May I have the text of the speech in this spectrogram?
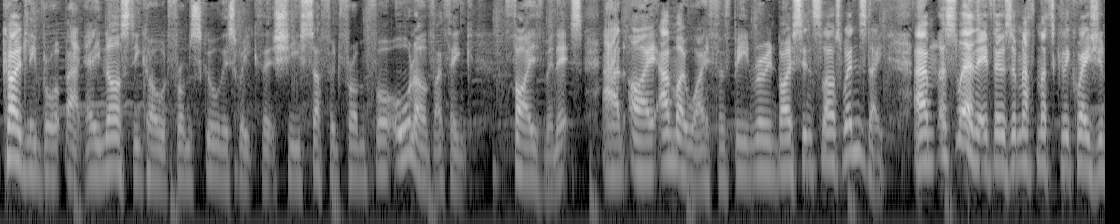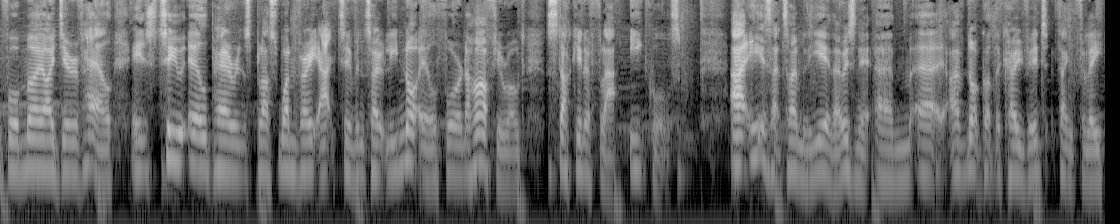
kindly brought back a nasty cold from school this week that she suffered from for all of, I think, five minutes. And I and my wife have been ruined by since last Wednesday. Um, I swear that if there was a mathematical equation for my idea of hell, it's two ill parents plus one very active and totally not ill four and a half year old stuck in a flat equals. Uh, it is that time of the year, though, isn't it? Um, uh, I've not got the COVID, thankfully,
